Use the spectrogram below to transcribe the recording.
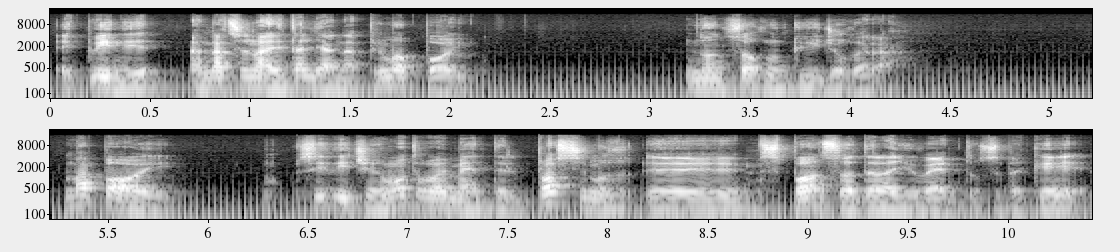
E quindi la nazionale italiana prima o poi non so con chi giocherà. Ma poi si dice che molto probabilmente il prossimo eh, sponsor della Juventus, perché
